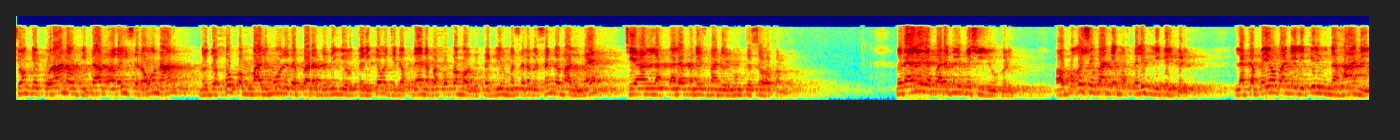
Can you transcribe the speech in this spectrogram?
چونکه قران او کتاب هغه سره ونه نو د حکم معلومول د پر د دې یو طریقه و چې د خدای نه به حکم او د تغییر مسله به څنګه معلومه چې الله تعالی په نسبت باندې موږ ته حکم دی نو دا غیر پر دې غشي جوړ کړو او په غشو باندې مختلف لیکل کړو لکه په یو باندې لیکلو نهانی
